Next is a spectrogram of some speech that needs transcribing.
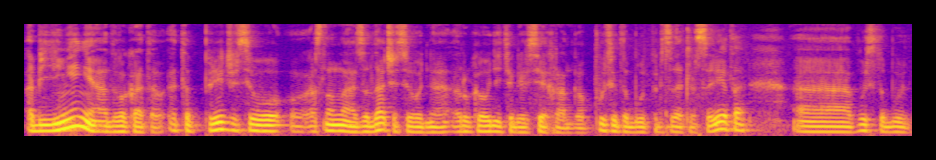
Объединение адвокатов – это прежде всего основная задача сегодня руководителей всех рангов. Пусть это будет председатель совета, э, пусть это будет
